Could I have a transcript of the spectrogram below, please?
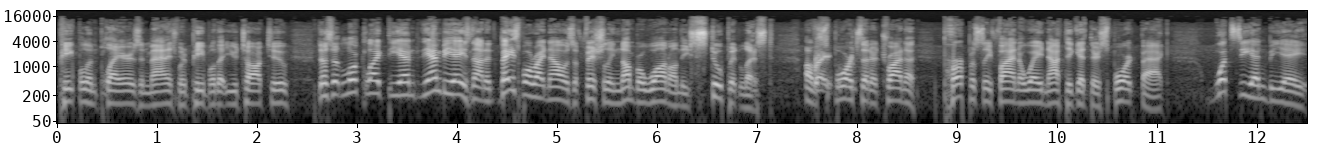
people and players and management people that you talk to? Does it look like the, N- the NBA is not baseball right now is officially number one on the stupid list of sports that are trying to purposely find a way not to get their sport back? What's the NBA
